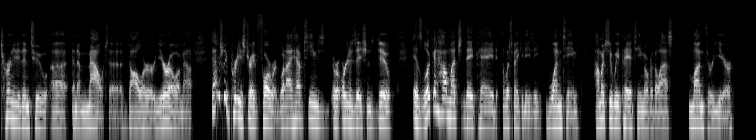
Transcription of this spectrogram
turning it into uh, an amount, a, a, dollar or euro amount, it's actually pretty straightforward. What I have teams or organizations do is look at how much they paid, and let's make it easy. One team, how much did we pay a team over the last month or year?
